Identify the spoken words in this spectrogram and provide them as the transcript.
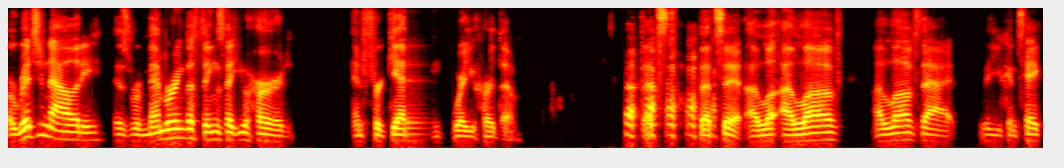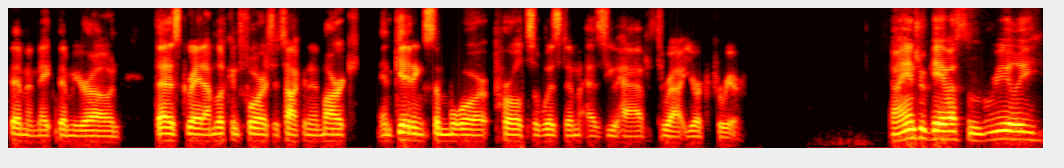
Originality is remembering the things that you heard and forgetting where you heard them. That's that's it. I love I love I love that that you can take them and make them your own that is great. I'm looking forward to talking to Mark and getting some more pearls of wisdom as you have throughout your career. Now, Andrew gave us some really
